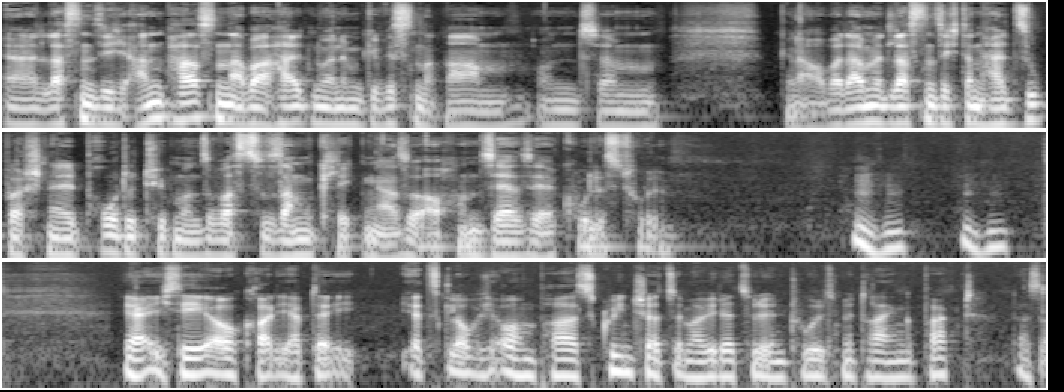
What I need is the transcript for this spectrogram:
äh, lassen sich anpassen, aber halt nur in einem gewissen Rahmen. Und ähm, genau, aber damit lassen sich dann halt super schnell Prototypen und sowas zusammenklicken. Also auch ein sehr, sehr cooles Tool. Mhm, mhm. Ja, ich sehe auch gerade, ihr habt da jetzt, glaube ich, auch ein paar Screenshots immer wieder zu den Tools mit reingepackt. Das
